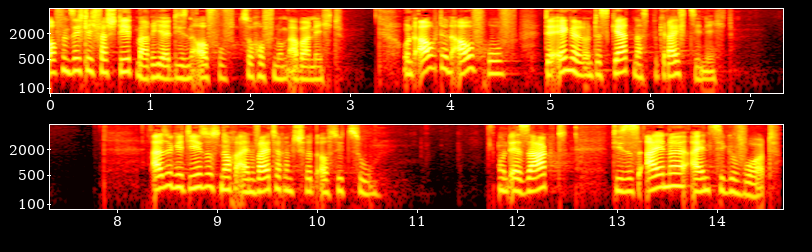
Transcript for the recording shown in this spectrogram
Offensichtlich versteht Maria diesen Aufruf zur Hoffnung aber nicht. Und auch den Aufruf der Engel und des Gärtners begreift sie nicht. Also geht Jesus noch einen weiteren Schritt auf sie zu. Und er sagt dieses eine einzige Wort.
